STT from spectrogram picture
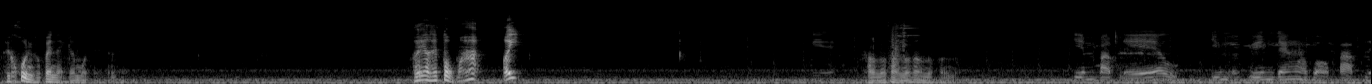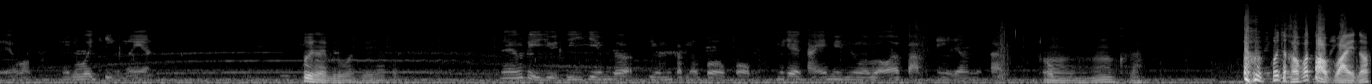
เฮ้ยคนเขาไปไหนกันหมดเนี่ยตอนนี้เฮ้ยอะไรตกมาเฮ้ยฝั่งโน้นฝั่งโน้นฝั่งโน้นฝั่งโน้นเจมปรับแล้วเจมเวียนแจ้งมาบอกปรับแล้วอะไม่รู้ว่าจริงไหมอะ ปืนอะไรไม่รู้อะเยอะแยะหมดไม่รู้ดิอยู่ดีเจมก็เจมกลับมาบอกบอกไม่ใช่ทางเอ็มเอ็มมาบอกว่าปรับให้แล้วนะครับอืมครับเฮ้ยแต่เขาก็ตอบไวเนาะ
